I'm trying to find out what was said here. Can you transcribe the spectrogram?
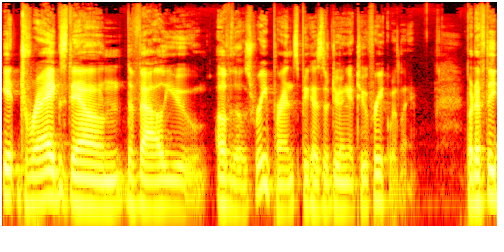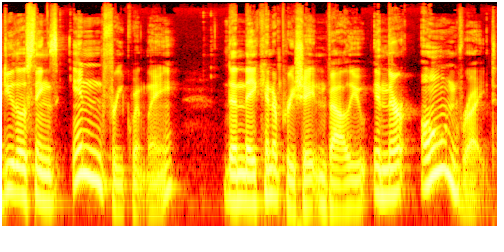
it drags down the value of those reprints because they're doing it too frequently. But if they do those things infrequently, then they can appreciate and value in their own right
